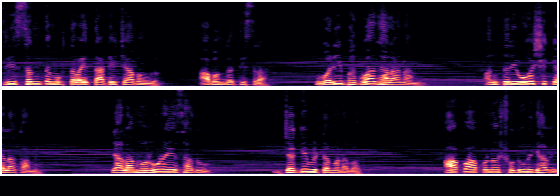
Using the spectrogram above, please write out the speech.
श्री संत मुक्ताबाई ताटीचे अभंग अभंग तिसरा. वरी भगवा झाला नामे अंतरी वश केला कामे. त्याला म्हणू नये साधू जगी विटंबनाबाद आप आपणा शोधून घ्यावे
